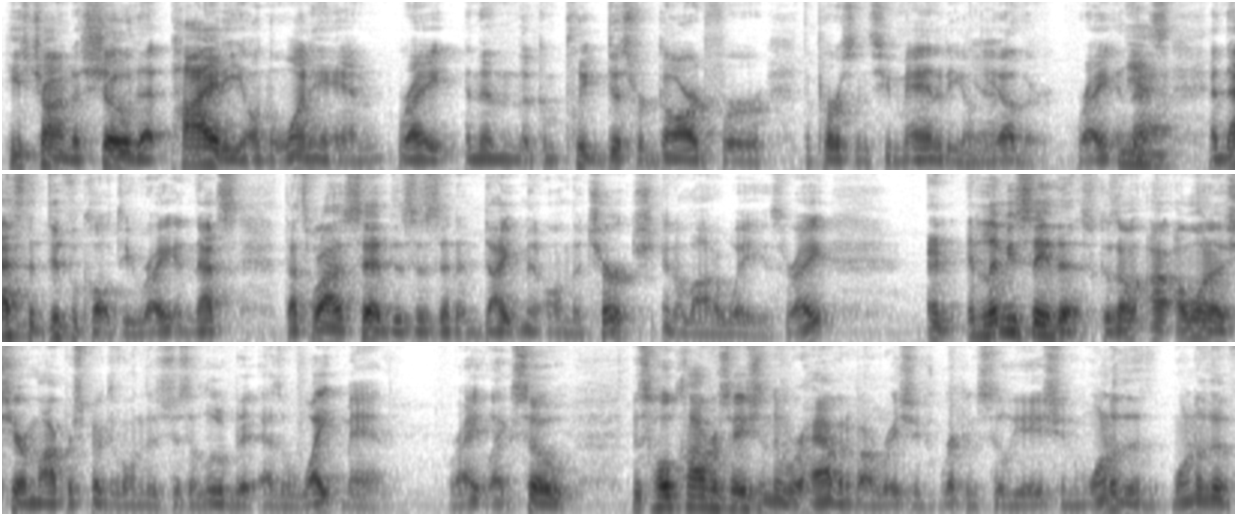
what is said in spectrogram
he's trying to show that piety on the one hand, right, and then the complete disregard for the person's humanity on the other, right? And Yeah. that's and that's the difficulty, right? And that's that's why I said this is an indictment on the church in a lot of ways, right? And and let me say this because I, I, I want to share my perspective on this just a little bit as a white man, right? Like so, this whole conversation that we're having about racial reconciliation, one of the one of the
